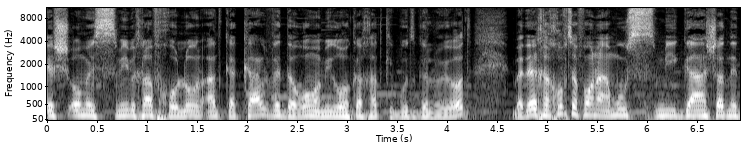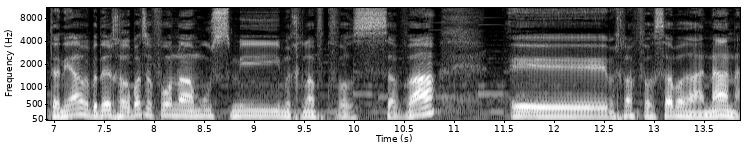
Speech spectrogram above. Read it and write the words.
יש עומס ממחלף חולון עד קק"ל ודרומה מרוקח עד קיבוץ גלויות. בדרך החוף צפונה עמוס מגעש עד נתניה, ובדרך ארבע צפונה עמוס ממחלף כפר סבא. אה, מחלף כפר סבא רעננה,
